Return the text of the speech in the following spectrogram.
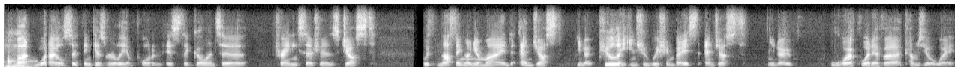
But what I also think is really important is to go into training sessions just with nothing on your mind and just you know purely intuition based and just you know work whatever comes your way.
